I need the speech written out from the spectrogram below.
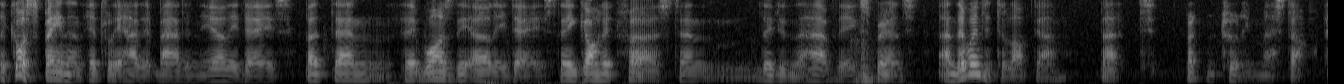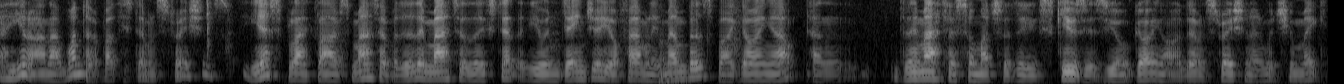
Of course, Spain and Italy had it bad in the early days, but then it was the early days. They got it first, and they didn't have the experience and they went into lockdown. But Britain truly messed up. And, you know, and I wonder about these demonstrations. Yes, Black Lives Matter, but do they matter to the extent that you endanger your family members by going out? And they matter so much that it excuses you going on a demonstration in which you make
